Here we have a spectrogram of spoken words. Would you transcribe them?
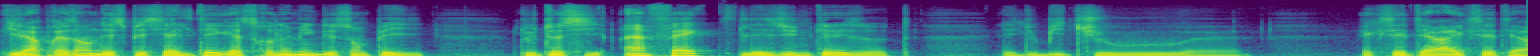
qui leur présente des spécialités gastronomiques de son pays, tout aussi infectes les unes que les autres. Les doubichous, euh, etc., etc.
